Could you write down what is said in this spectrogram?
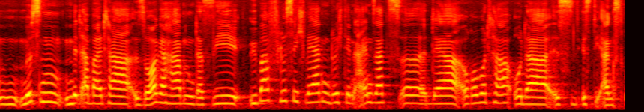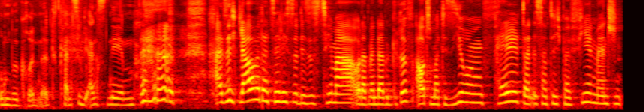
Müssen Mitarbeiter Sorge haben, dass sie überflüssig werden durch den Einsatz äh, der Roboter oder ist, ist die Angst unbegründet? Kannst du die Angst nehmen? Also ich glaube tatsächlich so dieses Thema oder wenn der Begriff Automatisierung fällt, dann ist natürlich bei vielen Menschen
